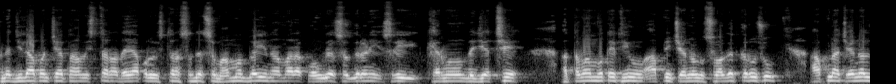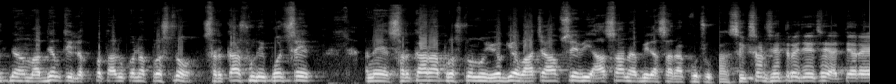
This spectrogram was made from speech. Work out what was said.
અને જિલ્લા પંચાયતના વિસ્તારના દયાપુર વિસ્તારના સદસ્ય મોહમ્મદભાઈ અને અમારા કોંગ્રેસ અગ્રણી શ્રી ખેર મોહમ્મદભાઈ જત છે. આ તમામ વતેથી હું આપની ચેનલનું સ્વાગત કરું છું. આપના ચેનલના માધ્યમથી લખપત તાલુકાના પ્રશ્નો સરકાર સુધી પહોંચશે અને સરકાર આ પ્રશ્નોનું યોગ્ય વાચા આપશે એવી આશા અને અભિલાષા રાખું છું. શિક્ષણ ક્ષેત્રે જે છે અત્યારે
